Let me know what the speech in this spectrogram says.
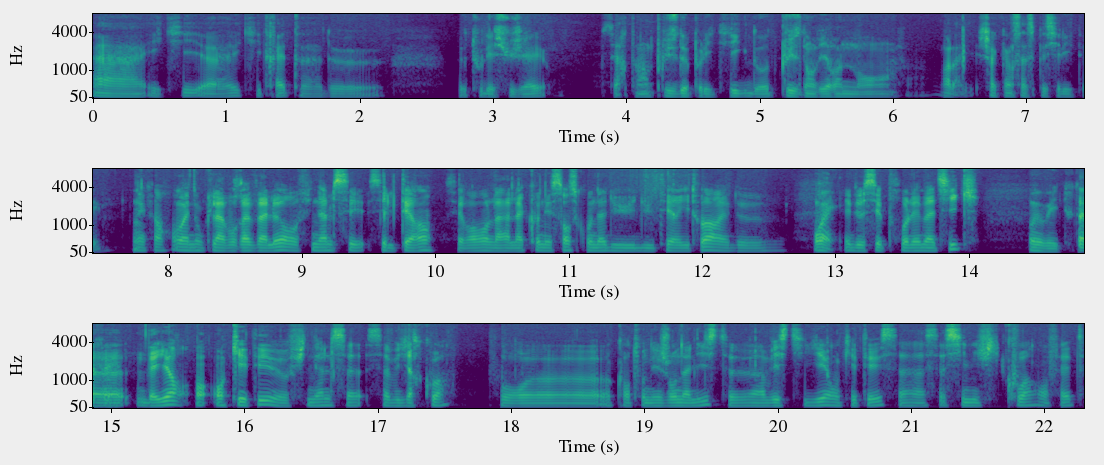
Euh, et qui, euh, qui traite de, tous les sujets. Certains plus de politique, d'autres plus d'environnement. voilà, chacun sa spécialité. D'accord. Ouais, donc la vraie valeur, au final, c'est le terrain. C'est vraiment la, connaissance qu'on a du, territoire et de, et de ses problématiques. Oui, oui, tout à fait. Euh, d'ailleurs, enquêter, au final, ça, veut dire quoi pour, quand on est journaliste, investiguer, enquêter, ça, ça, signifie quoi en fait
